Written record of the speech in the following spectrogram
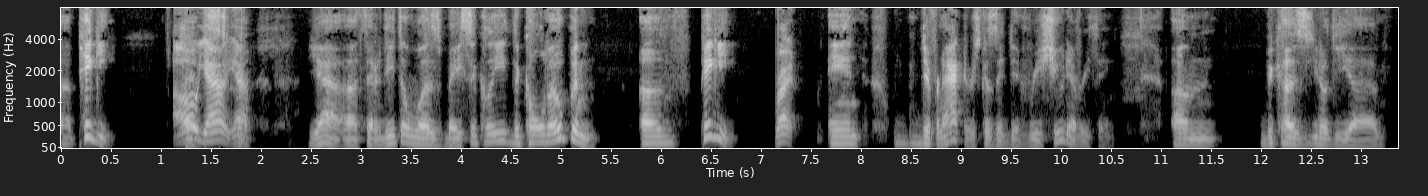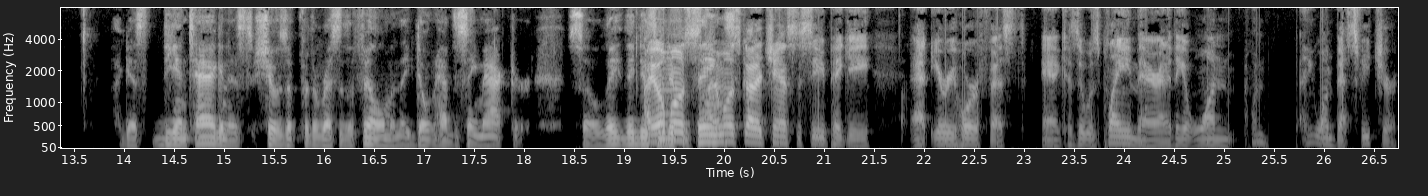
uh, Piggy. Oh yeah, yeah. uh, yeah. Uh, was basically the cold open of Piggy right. and different actors because they did reshoot everything. Um, because you know the uh, I guess the antagonist shows up for the rest of the film and they don't have the same actor, so they they did I some almost I almost got a chance to see Piggy at Erie Horror Fest, and because it was playing there, and I think it won, won I think it won Best Feature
